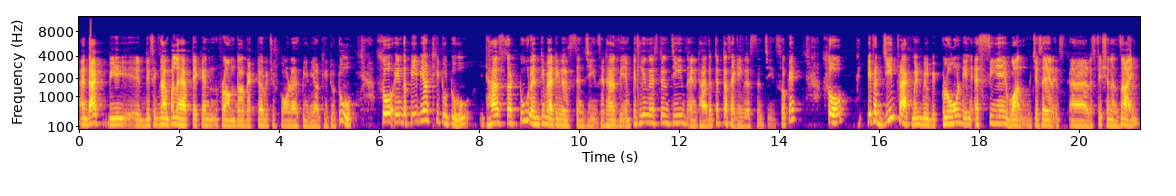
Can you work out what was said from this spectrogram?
and that we this example I have taken from the vector which is called as PBR322. So in the PBR322 it has the two antibiotic resistant genes. It has the ampicillin resistant genes and it has the tetracycline resistant genes. Okay. So if a gene fragment will be cloned in SCA1 which is a uh, restriction enzyme,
